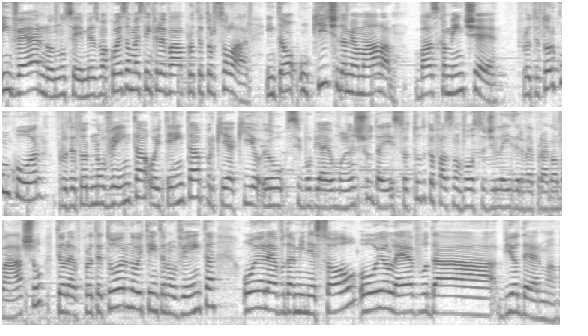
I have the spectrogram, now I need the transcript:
Inverno, não sei, mesma coisa, mas tem que levar protetor solar. Então, o kit da minha mala basicamente é protetor com cor, protetor 90, 80, porque aqui eu, eu, se bobear eu mancho, daí isso tudo que eu faço no rosto de laser vai por água abaixo. Então eu levo protetor no 80, 90, ou eu levo da Minesol, ou eu levo da Bioderma.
